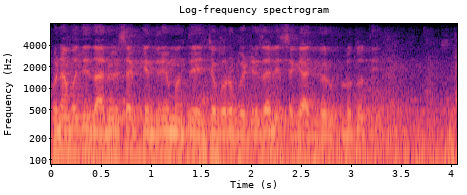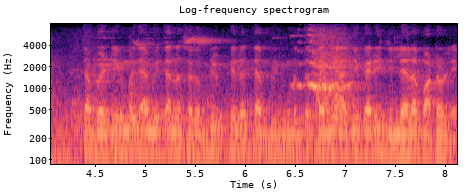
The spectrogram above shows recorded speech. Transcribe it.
पुण्यामध्ये दानवे साहेब केंद्रीय मंत्री यांच्याबरोबर बैठक झाली सगळे अधिकारी उपलब्ध होते. त्या बैठकीमध्ये आम्ही त्यांना सगळं ब्रीफ केलं. त्या ब्रीफनंतर त्यांनी अधिकारी जिल्ह्याला पाठवले.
